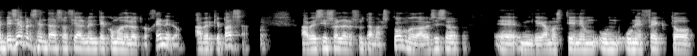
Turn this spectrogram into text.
empiece a presentar socialmente como del otro género, a ver qué pasa, a ver si eso le resulta más cómodo, a ver si eso, eh, digamos, tiene un, efecto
